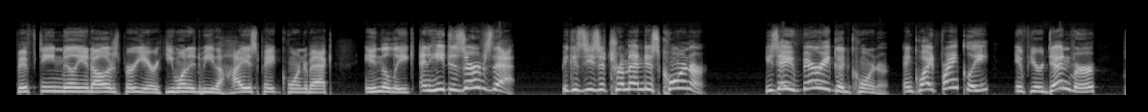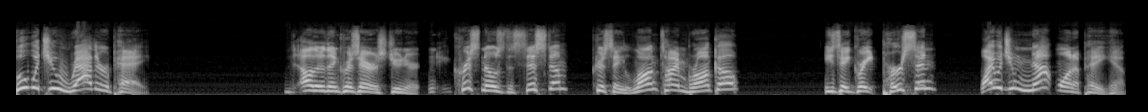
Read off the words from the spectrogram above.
$15 million per year. He wanted to be the highest paid cornerback in the league, and he deserves that because he's a tremendous corner. He's a very good corner. And quite frankly, if you're Denver, who would you rather pay? other than Chris Harris Jr. Chris knows the system. Chris, a longtime Bronco. He's a great person. Why would you not want to pay him?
